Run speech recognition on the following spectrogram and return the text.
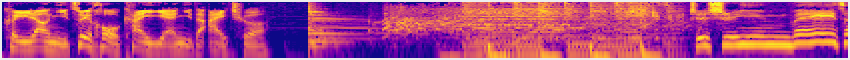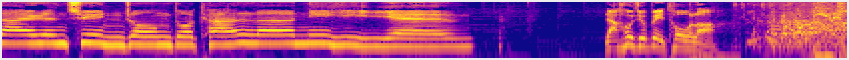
可以让你最后看一眼你的爱车。只是因为在人群中多看了你一眼，然后就被偷了。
